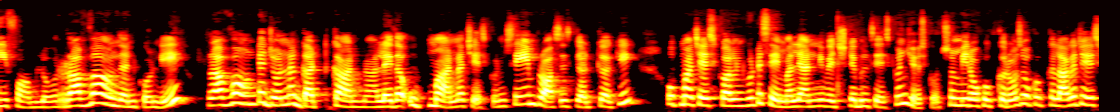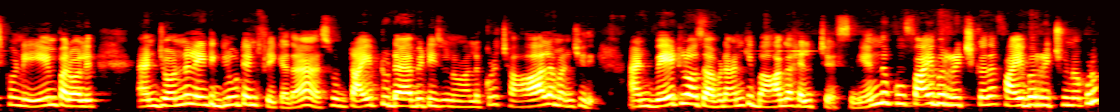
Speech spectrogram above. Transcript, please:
ఈ ఫామ్లో రవ్వ ఉందనుకోండి రవ్వ ఉంటే జొన్న గట్కా అన్న లేదా ఉప్మా అన్న చేసుకోండి. సేమ్ ప్రాసెస్ గట్కాకి ఉప్మా చేసుకోవాలనుకుంటే సేమ్ మళ్ళీ అన్ని వెజిటేబుల్స్ వేసుకొని చేసుకోవచ్చు. సో మీరు ఒక్కొక్క రోజు ఒక్కొక్కలాగా చేసుకోండి ఏం పర్వాలేదు. అండ్ జొన్నలు ఏంటి? గ్లూటెన్ ఫ్రీ కదా. సో టైప్ టు డయాబెటీస్ ఉన్న వాళ్ళకి కూడా చాలా మంచిది. అండ్ వెయిట్ లాస్ అవ్వడానికి బాగా హెల్ప్ చేస్తుంది. ఎందుకు? ఫైబర్ రిచ్ కదా. ఫైబర్ రిచ్ ఉన్నప్పుడు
